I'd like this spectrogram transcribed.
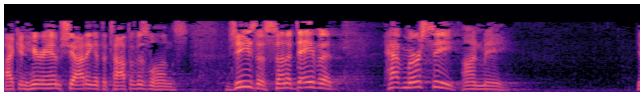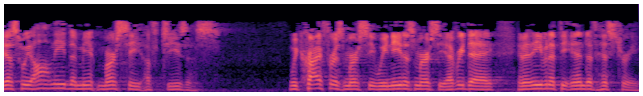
I can hear him shouting at the top of his lungs, Jesus, son of David, have mercy on me. Yes, we all need the mercy of Jesus. We cry for His mercy. We need His mercy every day, and even at the end of history.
